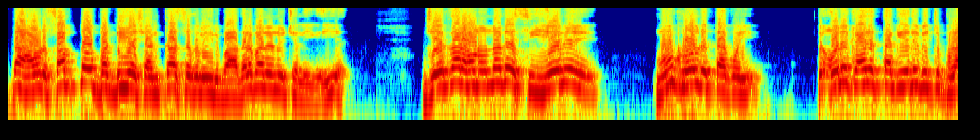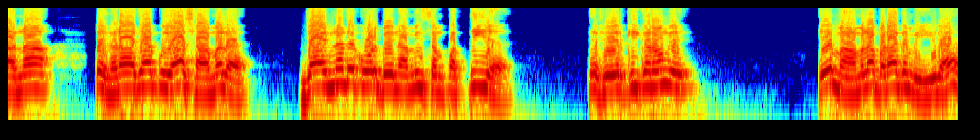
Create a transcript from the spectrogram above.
ਤਾਂ ਹੁਣ ਸਭ ਤੋਂ ਵੱਡੀ ਅਸ਼ੰਕਾ ਸੁਖਬੀਰ ਬਾਦਲ ਵਾਲੇ ਨੂੰ ਚਲੀ ਗਈ ਹੈ। ਜੇਕਰ ਹੁਣ ਉਹਨਾਂ ਦੇ ਸੀਏ ਨੇ ਮੂੰਹ ਖੋਲ ਦਿੱਤਾ ਕੋਈ, ਤੇ ਉਹਨੇ ਕਹਿ ਦਿੱਤਾ ਕਿ ਇਹਦੇ ਵਿੱਚ ਫਲਾਨਾ ਢਿੰਗੜਾ ਜਾਂ ਕੋਈ ਆ ਸ਼ਾਮਲ ਹੈ, ਜਾਂ ਇਹਨਾਂ ਦੇ ਕੋਲ ਬੇਨਾਮੀ ਸੰਪਤੀ ਹੈ, ਤੇ ਫੇਰ ਕੀ ਕਰੋਗੇ? ਇਹ ਮਾਮਲਾ ਬੜਾ ਗੰਭੀਰ ਹੈ।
